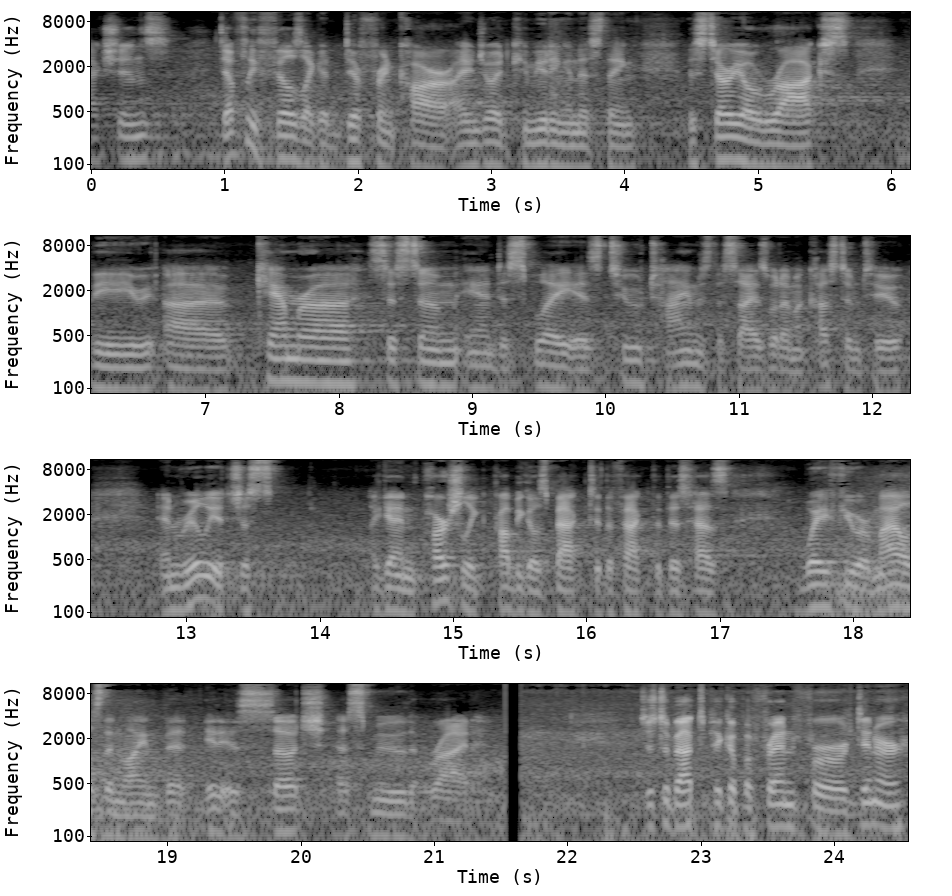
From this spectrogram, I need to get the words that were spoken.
Reactions. Definitely feels like a different car. I enjoyed commuting in this thing. The stereo rocks. The uh, camera system and display is two times the size what I'm accustomed to. And really it's just, again, partially probably goes back to the fact that this has way fewer miles than mine, but it is such a smooth ride. Just about to pick up a friend for dinner.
